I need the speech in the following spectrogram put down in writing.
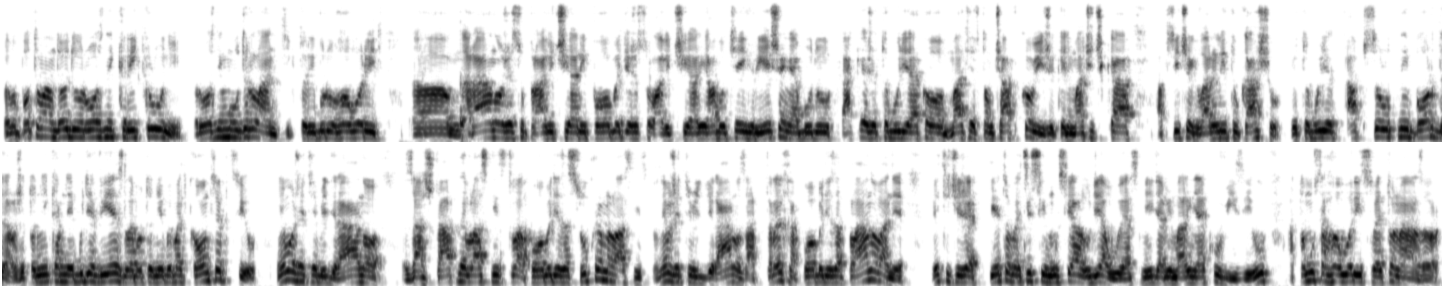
Lebo potom vám dojdú rôzni kriklúni, rôzni mudrlanti, ktorí budú hovoriť uh, ráno, že sú pravičiari lavičiari po obede, že sú lavičiari, alebo tie ich riešenia budú také, že to bude ako máte v tom Čapkovi, že keď mačička a psíček varili tú kašu, že to bude absolútny bordel, že to nikam nebude viesť, lebo to nebude mať koncepciu. Nemôžete byť ráno za štátne vlastníctvo a po obede za súkromné vlastníctvo. Nemôžete byť ráno za trh a po obede za plánovanie. Viete, čiže tieto veci si musia ľudia ujasniť, aby mali nejakú víziu a tomu sa hovorí svetonázor.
